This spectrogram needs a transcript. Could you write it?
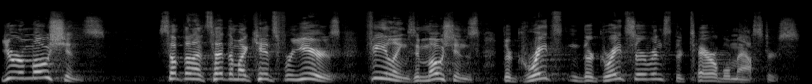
Your emotions. Something I've said to my kids for years. Feelings, emotions. They're great, they're great servants, they're terrible masters.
